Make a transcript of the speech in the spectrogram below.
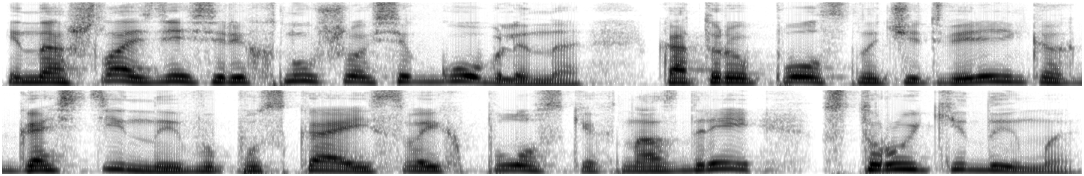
и нашла здесь рехнувшегося гоблина, который полз на четвереньках гостиной, выпуская из своих плоских ноздрей струйки дыма.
